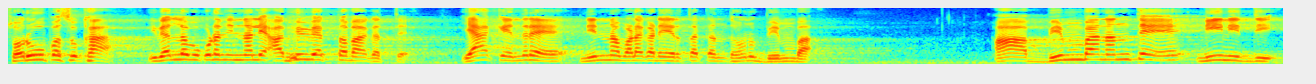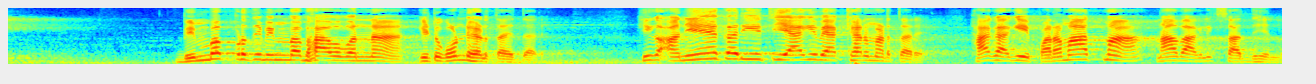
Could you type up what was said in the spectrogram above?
ಸ್ವರೂಪ ಸುಖ, ಇವೆಲ್ಲವೂ ಕೂಡ ನಿನ್ನಲ್ಲಿ ಅಭಿವ್ಯಕ್ತವಾಗತ್ತೆ. ಯಾಕೆಂದರೆ ನಿನ್ನ ಒಳಗಡೆ ಇರತಕ್ಕಂಥವನು ಬಿಂಬ. ಆ ಬಿಂಬನಂತೆ ನೀನಿದ್ದಿ. ಬಿಂಬ ಪ್ರತಿಬಿಂಬ ಭಾವವನ್ನು ಇಟ್ಟುಕೊಂಡು ಹೇಳ್ತಾ ಇದ್ದಾರೆ. ಹೀಗೆ ಅನೇಕ ರೀತಿಯಾಗಿ ವ್ಯಾಖ್ಯಾನ ಮಾಡ್ತಾರೆ. ಹಾಗಾಗಿ ಪರಮಾತ್ಮ ನಾವಾಗಲಿಕ್ಕೆ ಸಾಧ್ಯ ಇಲ್ಲ.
